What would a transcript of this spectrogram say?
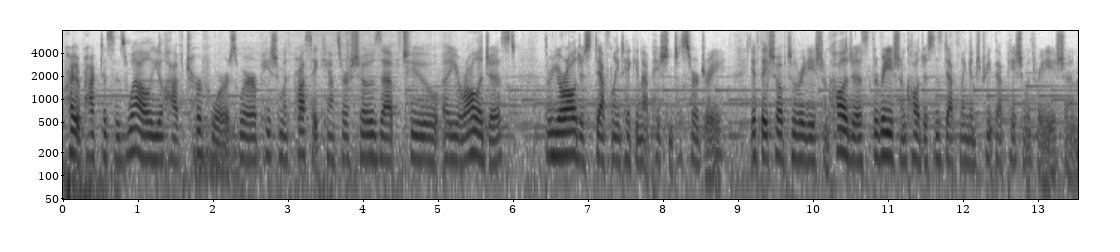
private practice as well, you'll have turf wars where a patient with prostate cancer shows up to a urologist. The urologist is definitely taking that patient to surgery. If they show up to the radiation oncologist, the radiation oncologist is definitely going to treat that patient with radiation.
